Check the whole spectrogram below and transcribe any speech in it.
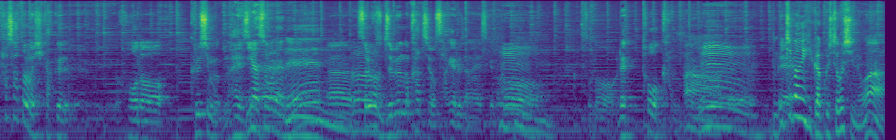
う他者との比較ほど苦しむことないですよね。いやそうだよね。うん。それこそ自分の価値を下げるじゃないですけども、その劣等感あとういう一番比較してほしいのは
